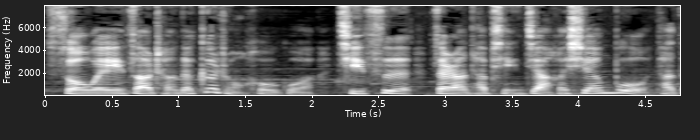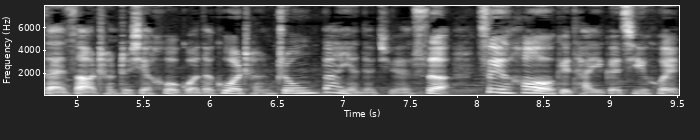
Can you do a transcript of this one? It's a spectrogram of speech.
所为造成的各种后果；其次，再让他评价和宣布他在造成这些后果的过程中扮演的角色；最后，给他一个机会，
